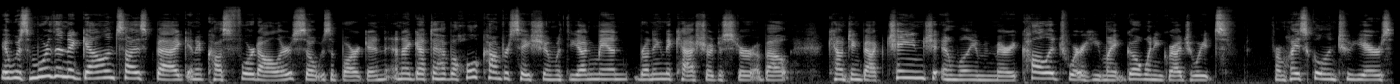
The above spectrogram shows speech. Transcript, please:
It was more than a gallon sized bag and it cost $4, so it was a bargain. And I got to have a whole conversation with the young man running the cash register about counting back change and William and Mary College, where he might go when he graduates from high school in two years.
